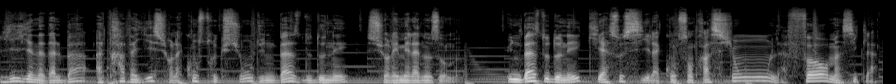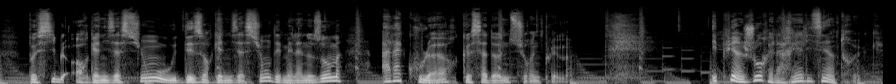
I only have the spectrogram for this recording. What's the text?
Liliana Dalba a travaillé sur la construction d'une base de données sur les mélanosomes. Une base de données qui associe la concentration, la forme ainsi que la possible organisation ou désorganisation des mélanosomes à la couleur que ça donne sur une plume. Et puis un jour, elle a réalisé un truc.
